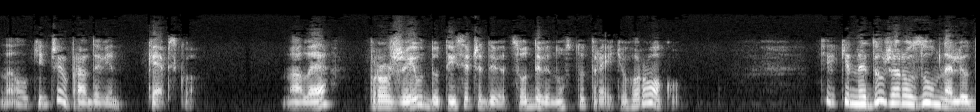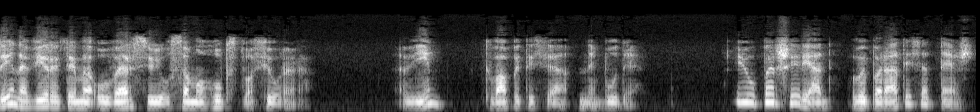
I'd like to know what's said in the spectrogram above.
Ну, кінчив, правда, він кепсько, але прожив до 1993 року. Тільки не дуже розумна людина віритиме у версію самогубства Фюрера. Він квапитися не буде. І у перший ряд випиратися теж.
